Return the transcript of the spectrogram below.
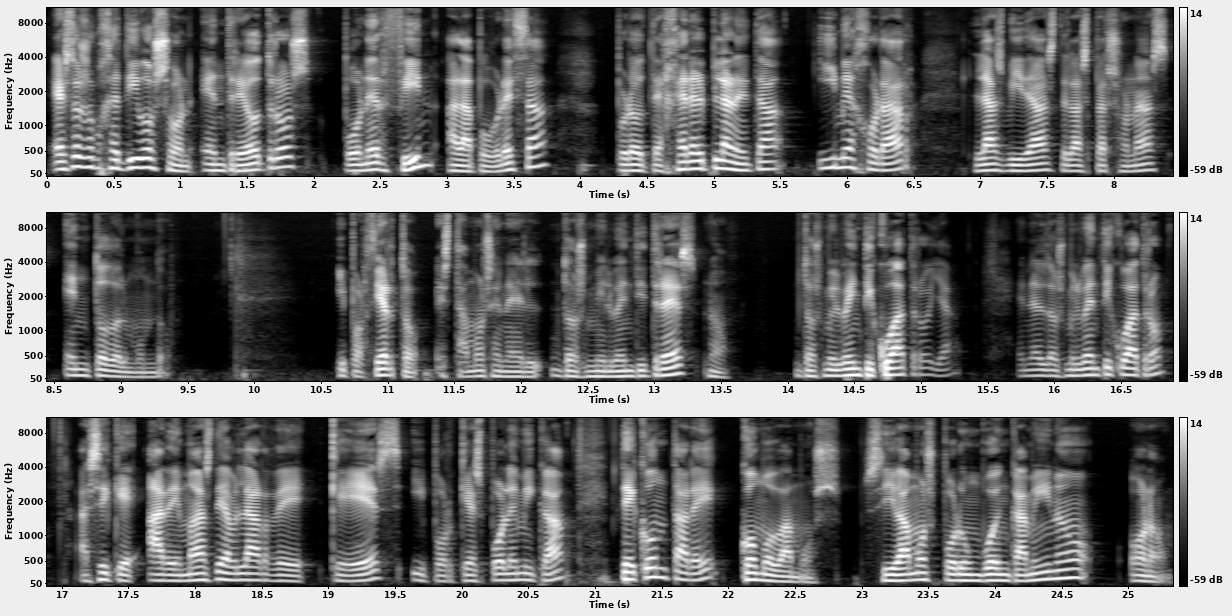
Estos objetivos son, entre otros, poner fin a la pobreza, proteger el planeta y mejorar las vidas de las personas en todo el mundo. Y por cierto, estamos en el 2023, no, 2024 ya, en el 2024. Así que además de hablar de qué es y por qué es polémica, te contaré cómo vamos, si vamos por un buen camino o no.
